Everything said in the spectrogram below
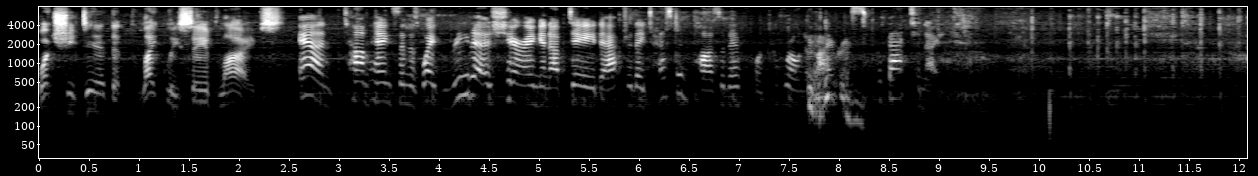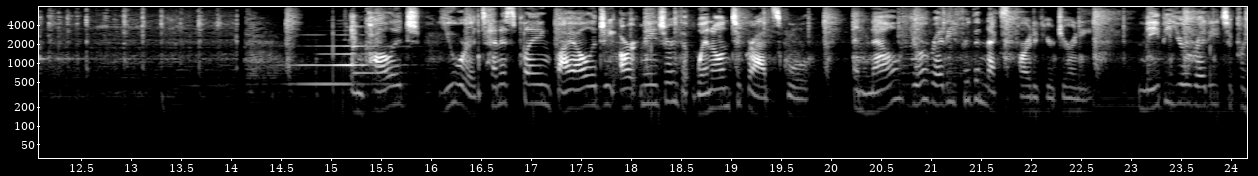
What she did that likely saved lives. And Tom Hanks and his wife Rita is sharing an update after they tested positive for coronavirus. We're back tonight. In college, you were a tennis playing biology art major that went on to grad school. And now you're ready for the next part of your journey. Maybe you're ready to pursue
